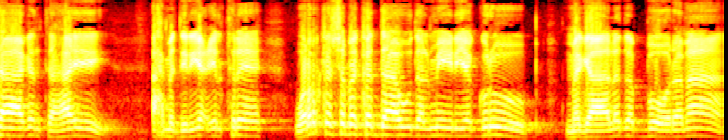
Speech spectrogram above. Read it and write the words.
taagan tahay. Axmed dirye ciltire wararka shabakada awdal media group magaalada boorama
